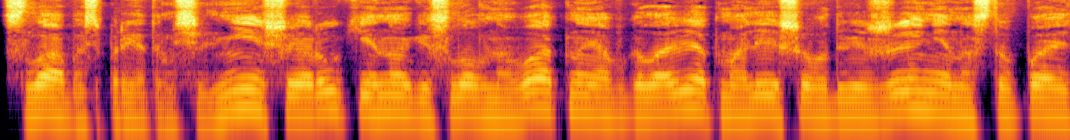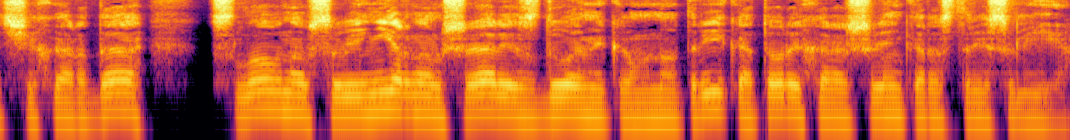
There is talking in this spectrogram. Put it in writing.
Слабость при этом сильнейшая, руки и ноги словно ватные, а в голове от малейшего движения наступает чехарда, словно в сувенирном шаре с домиком внутри, который хорошенько растрясли.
